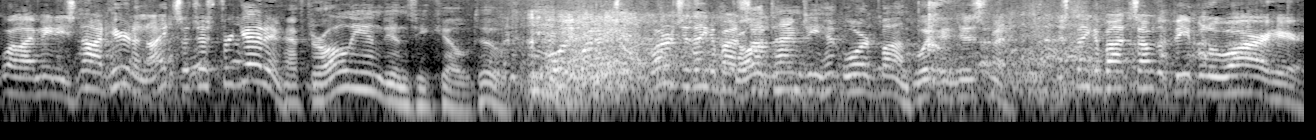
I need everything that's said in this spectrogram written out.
Well, I mean, he's not here tonight, so just forget him. After all the Indians he killed, too. Why, why don't, you, why don't you think about After all some... the times he hit Ward Bond. Wait, just a minute. Just think about some of the people who are here.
